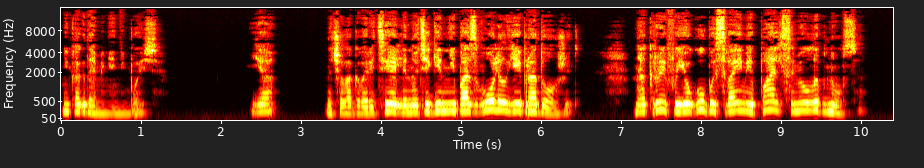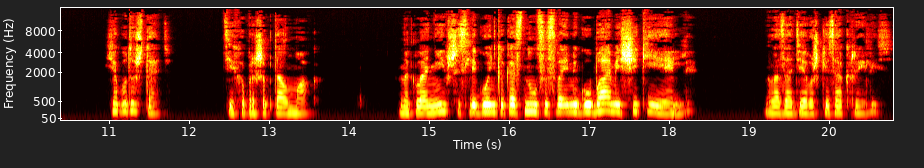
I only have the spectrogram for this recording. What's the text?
«Никогда меня не бойся». «Я...» — начала говорить Элли, но Тигин не позволил ей продолжить. Накрыв ее губы своими пальцами, улыбнулся. «Я буду ждать», — тихо прошептал маг. Наклонившись, легонько коснулся своими губами щеки Элли. Глаза девушки закрылись.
